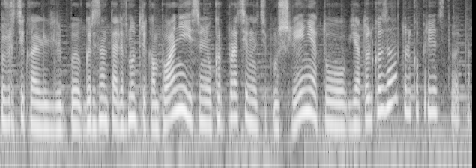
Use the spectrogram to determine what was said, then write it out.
по вертикали, либо горизонтали внутри компании. Если у него корпоративный тип мышления, то я только за, только приветствую это.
